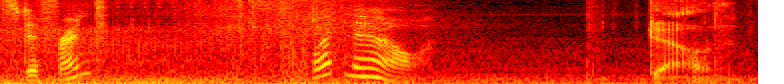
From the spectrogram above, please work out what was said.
That's different. What now? Down.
